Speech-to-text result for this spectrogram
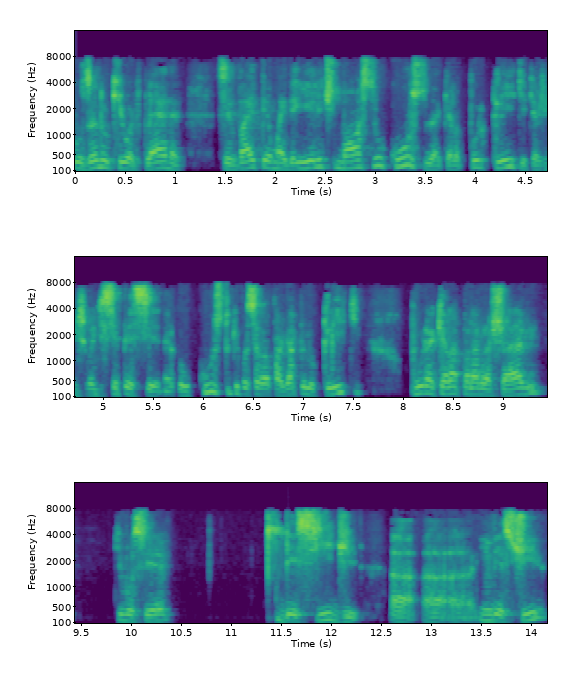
usando o Keyword Planner, você vai ter uma ideia, e ele te mostra o custo daquela por clique, que a gente chama de CPC, né? o custo que você vai pagar pelo clique por aquela palavra-chave que você decide uh, uh, investir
